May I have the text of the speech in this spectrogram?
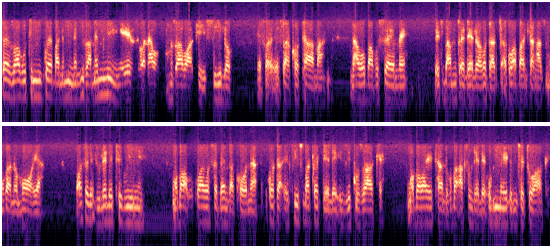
sezwa ukuthi imkweba nemizamo eminingi eyenziwa nawo umzwa wakhe isilo esakhothama nawo babuseme bethi bamcelela kodwa akwabandla ngazimuka nomoya. Waseke dlulela eThekwini ngoba wayosebenza khona kodwa efisa baqedele iziqu zakhe ngoba wayethanda ukuba afundele ummeli umthetho wakhe.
